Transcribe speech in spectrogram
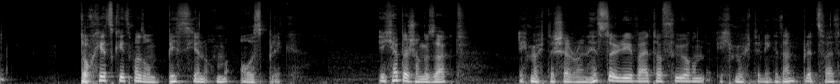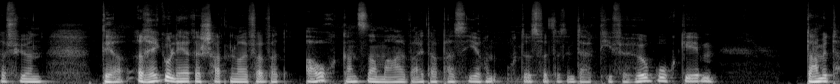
Doch jetzt geht es mal so ein bisschen um Ausblick. Ich habe ja schon gesagt, ich möchte Shadowrun History weiterführen, ich möchte den Gedankenblitz weiterführen. Der reguläre Schattenläufer wird auch ganz normal weiter passieren und es wird das interaktive Hörbuch geben. Damit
